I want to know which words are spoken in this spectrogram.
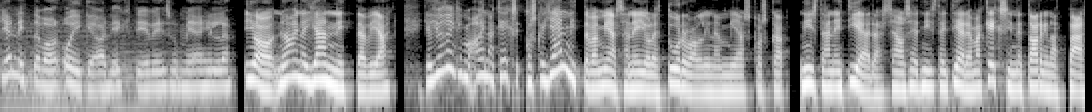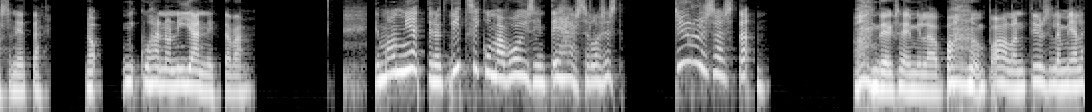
Jännittävä on oikea adjektiivi sun miehille. Joo, ne on aina jännittäviä. Ja jotenkin mä aina keksin, koska jännittävä mieshän ei ole turvallinen mies, koska niistähän ei tiedä. Se on se, että niistä ei tiedä. Mä keksin ne tarinat päässäni, että no, kun hän on niin jännittävä. Ja mä oon miettinyt, että vitsi kun mä voisin tehdä sellaisesta tylsästä, anteeksi ei millään pah- pahalla nyt tylsille miehelle,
